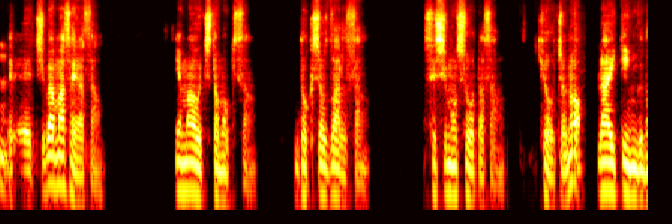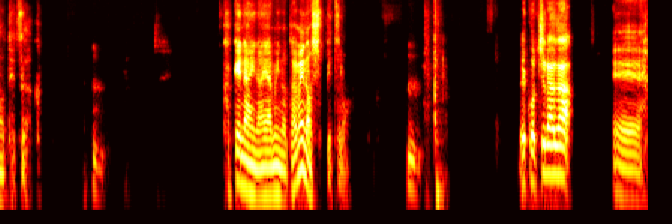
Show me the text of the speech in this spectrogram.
うんえー千葉雅也さん、山内朋樹さん、読書猿さん、瀬下翔太さん、共著のライティングの哲学。うん書けない悩みのための執筆論。うんで、こちらが、えー、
